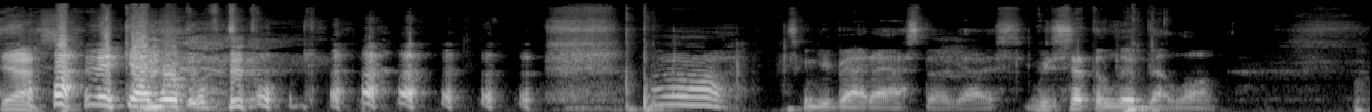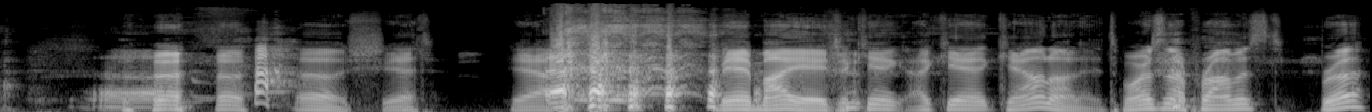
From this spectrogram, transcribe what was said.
Yes. I think I'm more comfortable. with that. Ah, it's gonna be badass, though, guys. We just have to live that long. oh shit. Yeah. Man, my age, I can't. I can't count on it. Tomorrow's not promised, bruh.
